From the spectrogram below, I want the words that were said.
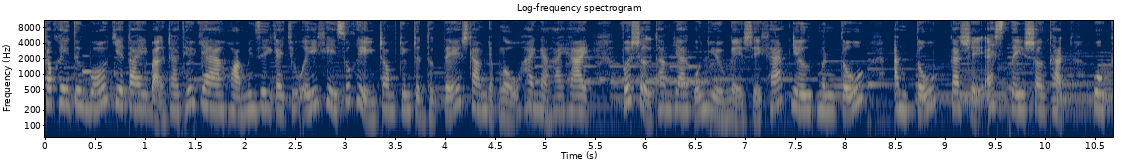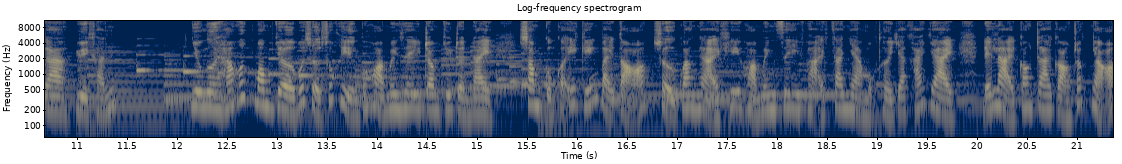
Sau khi tuyên bố chia tay bạn trai thiếu gia, Hòa Minzy gây chú ý khi xuất hiện trong chương trình thực tế sau nhập ngũ 2022 với sự tham gia của nhiều nghệ sĩ khác như Minh Tú, Anh Tú, ca sĩ ST Sơn Thạch, Puka, Duy Khánh. Nhiều người háo hức mong chờ với sự xuất hiện của Hòa Minzy trong chương trình này, song cũng có ý kiến bày tỏ sự quan ngại khi Hòa Minzy phải xa nhà một thời gian khá dài, để lại con trai còn rất nhỏ.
